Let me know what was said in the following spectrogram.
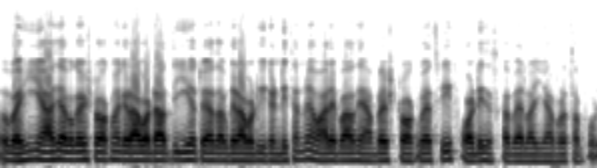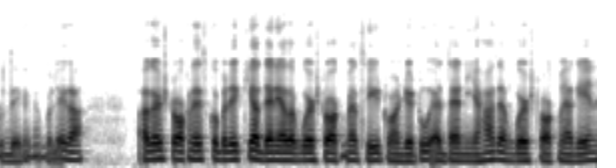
तो वहीं यहाँ से अगर स्टॉक में गिरावट आती है तो यहाँ सब गिरावट की कंडीशन में हमारे पास यहाँ पर स्टॉक में थ्री फोर्टी सिक्स का पहला यहाँ पर सपोर्ट देखने को मिलेगा। अगर स्टॉक ने इसको ब्रेक किया देन यहाँ से हमको स्टॉक में three twenty two and then यहाँ से हमको स्टॉक में अगेन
